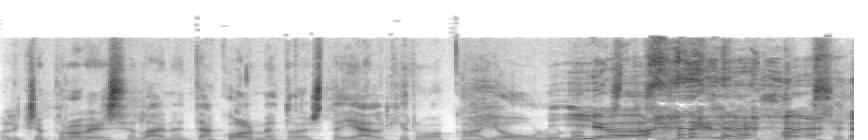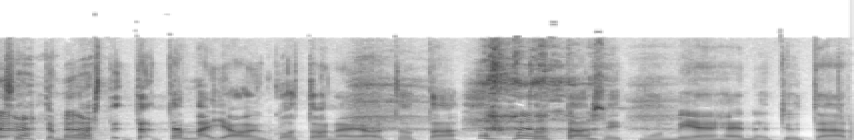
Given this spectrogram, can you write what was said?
oliko se provinssilainen tämä 13 jälkiruokaa jouluna, Joo. mistä sun veljen lapset sitten muisti. Tämä jaoin kotona ja tota, tota, sitten mun miehen tytär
